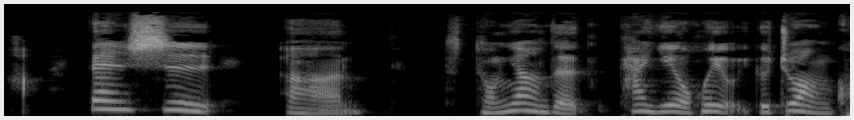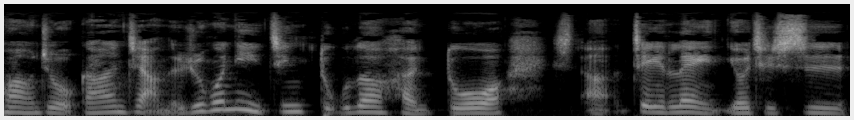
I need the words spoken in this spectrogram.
好，但是呃，同样的，它也有会有一个状况，就我刚刚讲的，如果你已经读了很多呃这一类，尤其是。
